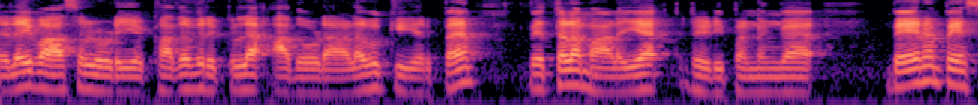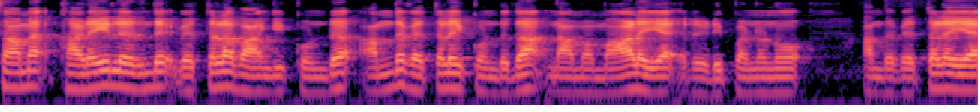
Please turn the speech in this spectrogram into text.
நிலைவாசலுடைய கதவு இருக்குல்ல அதோட அளவுக்கு ஏற்ப வெத்தலை மாலையை ரெடி பண்ணுங்க. பேரம் பேசாமல் கடையிலேருந்து வெத்தலை வாங்கி கொண்டு அந்த வெத்தலை கொண்டு தான் நாம் மாலையை ரெடி பண்ணணும். அந்த வெத்தலையை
